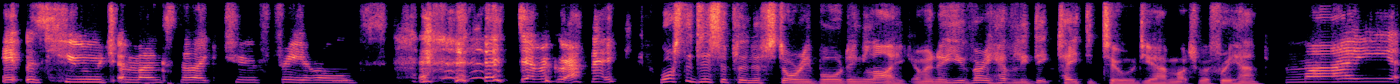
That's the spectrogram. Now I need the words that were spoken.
it? It was huge amongst the like two, three year olds demographic. What's the discipline of storyboarding like? I mean, are you very heavily dictated to, or do you have much of a free hand? My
